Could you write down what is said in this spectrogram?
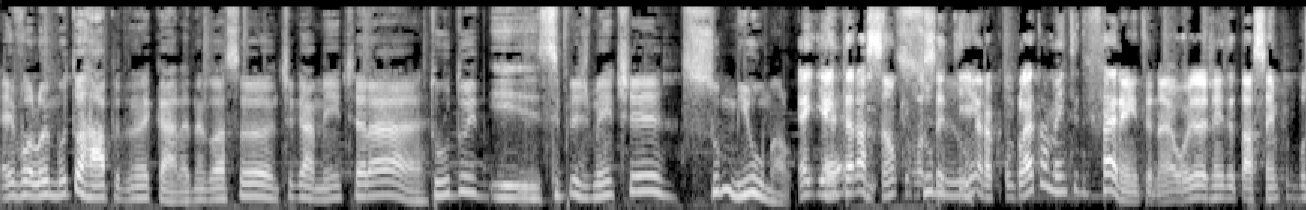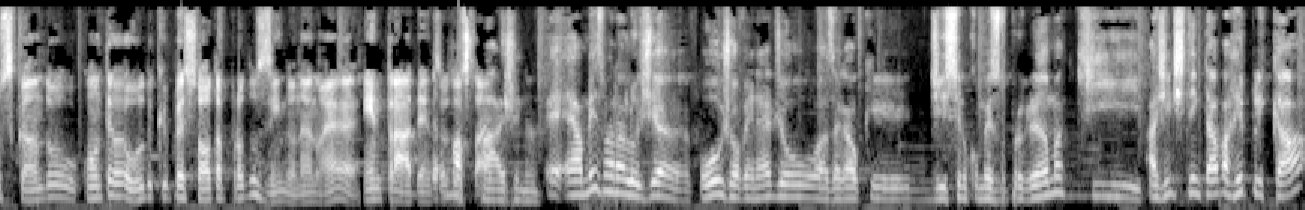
É, evolui muito rápido, né, cara? O negócio antigamente era tudo e, e simplesmente sumiu, mano. É, e a interação que você sumiu. tinha era completamente diferente, né? Hoje a gente tá sempre buscando o conteúdo que o pessoal tá produzindo, né? Não é entrar dentro uma do site. página. É, é a mesma analogia, ou o Jovem Nerd ou o Azagal que disse no começo do programa, que a gente tentava replicar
